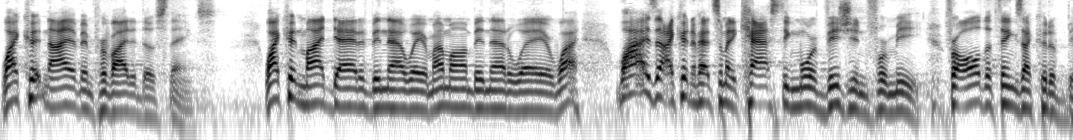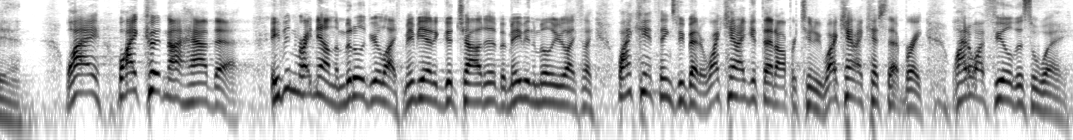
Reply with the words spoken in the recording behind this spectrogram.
Why couldn't I have been provided those things? Why couldn't my dad have been that way or my mom been that way? Or why, why is it I couldn't have had somebody casting more vision for me, for all the things I could have been? Why, why couldn't I have that? Even right now, in the middle of your life, maybe you had a good childhood, but maybe in the middle of your life, like, why can't things be better? Why can't I get that opportunity? Why can't I catch that break? Why do I feel this way?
